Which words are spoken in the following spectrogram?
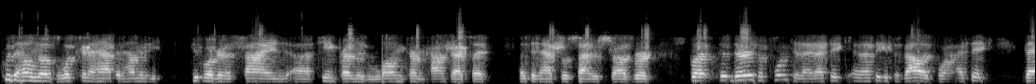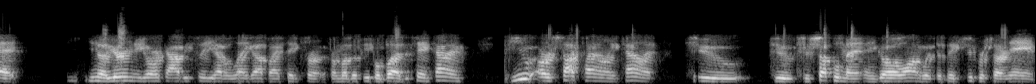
who the hell knows what's going to happen? How many people are going to sign uh, team friendly long term contracts like like the Nationals signed with Strasburg? But th- there is a point to that. I think, and I think it's a valid point. I think that you know you're in New York. Obviously, you have a leg up. I think from from other people, but at the same time, if you are stockpiling talent to to to supplement and go along with a big superstar name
